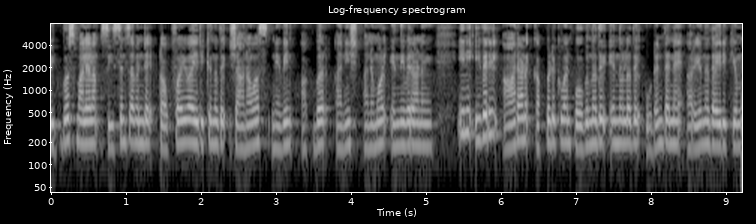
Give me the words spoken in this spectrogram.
ബിഗ് ബോസ് മലയാളം സീസൺ സെവന്റെ ടോപ്പ് ഫൈവ് ആയിരിക്കുന്നത് ഷാനവാസ് നെവിൻ അക്ബർ അനീഷ് അനുമോൾ എന്നിവരാണ്. ഇനി ഇവരിൽ ആരാണ് കപ്പെടുക്കുവാൻ പോകുന്നത് എന്നുള്ളത് ഉടൻ തന്നെ അറിയുന്നതായിരിക്കും.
